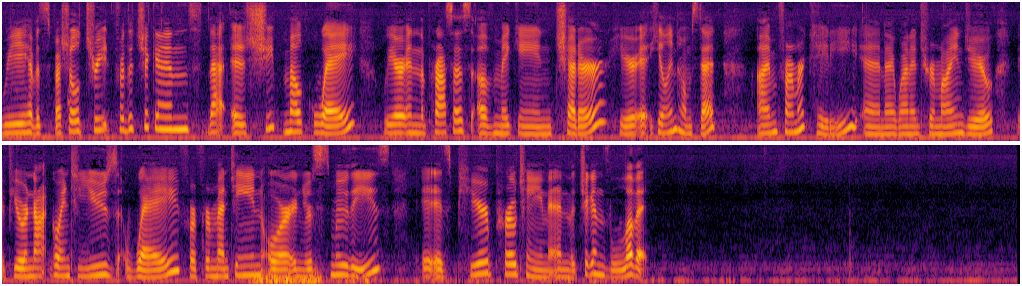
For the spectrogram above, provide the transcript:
We have a special treat for the chickens. That is sheep milk whey. We are in the process of making cheddar here at Healing Homestead. I'm Farmer Katy and I wanted to remind you if you're not going to use whey for fermenting or in your smoothies, it is pure protein and the chickens love it.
